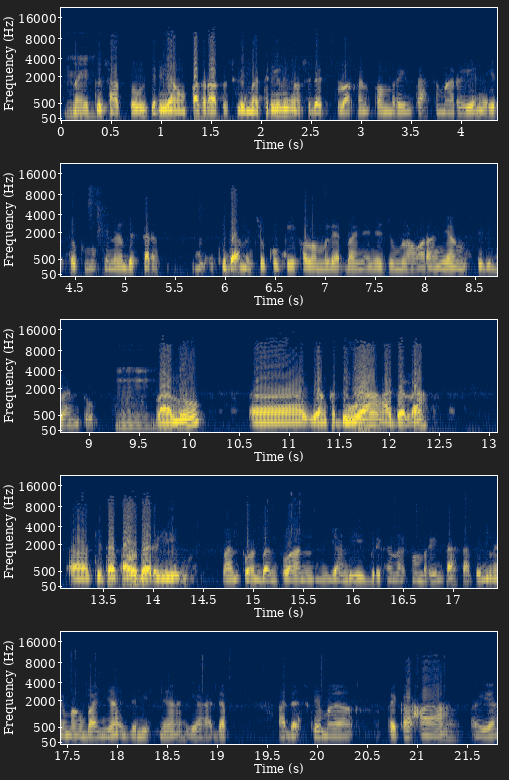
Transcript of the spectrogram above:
Nah Mhm. itu satu. Jadi yang 405 triliun yang sudah dikeluarkan pemerintah kemarin itu kemungkinan besar tidak mencukupi kalau melihat banyaknya jumlah orang yang mesti dibantu. Hmm. Lalu eh, yang kedua adalah eh, kita tahu dari bantuan-bantuan yang diberikan oleh pemerintah saat ini memang banyak jenisnya ya ada ada skema PKH ya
